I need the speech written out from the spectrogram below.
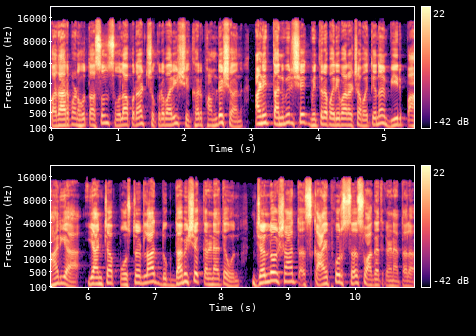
पदार्पण होत असून सोलापुरात शुक्रवारी शिखर फाउंडेशन आणि तन्वीर शेख मित्र परिवाराच्या वतीनं वीर पहारिया यांच्या पोस्टरला दुग्धाभिषेक करण्यात येऊन जल्लोषात स्कायफोर्सचं स्वागत करण्यात आलं.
